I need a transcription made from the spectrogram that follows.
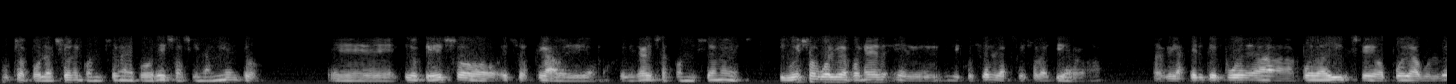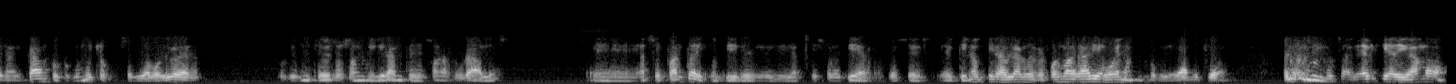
mucha población en condiciones de pobreza, hacinamiento. Eh, creo que eso eso es clave, digamos, generar esas condiciones y eso vuelve a poner en discusión el acceso a la tierra, ¿no? Para que la gente pueda pueda irse o pueda volver al campo, porque muchos sería volver, porque muchos de esos son migrantes de zonas rurales, eh, hace falta discutir el, acceso a la tierra. Entonces, el que no quiera hablar de reforma agraria, bueno, porque le da mucho mucha alergia, digamos,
